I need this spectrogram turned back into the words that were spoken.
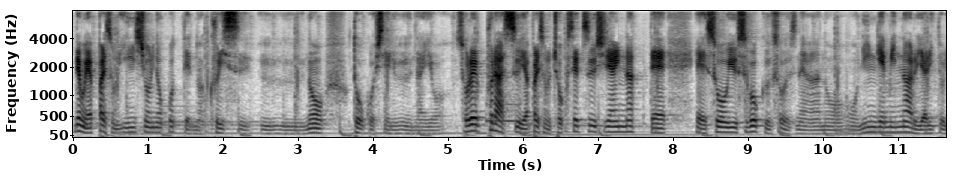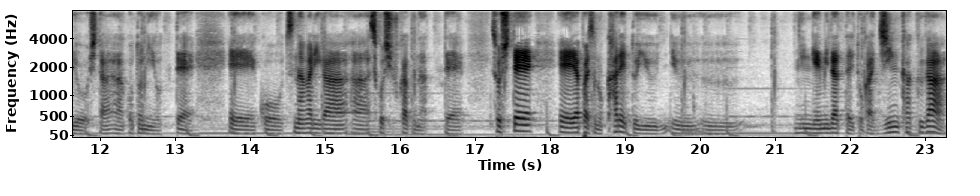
でもやっぱりその印象に残っているのはクリスの投稿している内容それプラスやっぱりその直接知り合いになって、えー、そういうすごくそうですねあの人間味のあるやり取りをしたことによって、えー、こうつながりが少し深くなってそして、えー、やっぱりその彼という人間味だったりとか人格が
